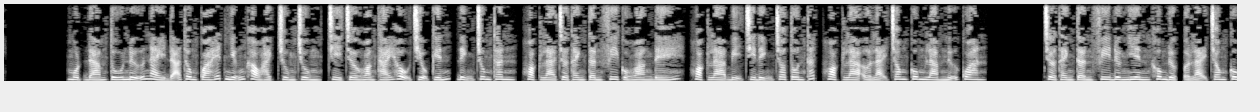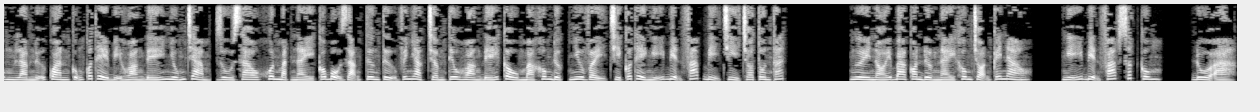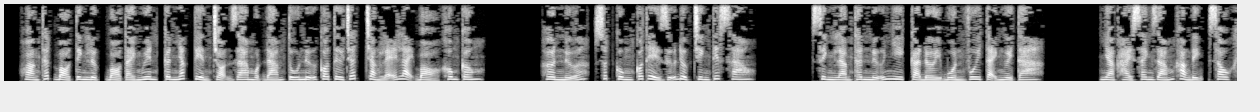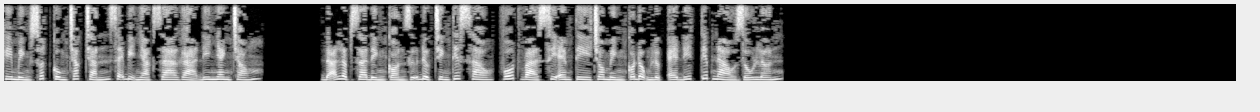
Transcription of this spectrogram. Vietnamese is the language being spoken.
Một đám tú nữ này đã thông qua hết những khảo hạch trùng trùng, chỉ chờ Hoàng Thái Hậu triệu kiến, định trung thân, hoặc là trở thành tần phi của Hoàng đế, hoặc là bị chỉ định cho tôn thất, hoặc là ở lại trong cung làm nữ quan. Trở thành tần phi đương nhiên không được, ở lại trong cung làm nữ quan cũng có thể bị hoàng đế nhúng chàm, dù sao khuôn mặt này có bộ dạng tương tự với nhạc trầm tiêu hoàng đế cầu mà không được, như vậy chỉ có thể nghĩ biện pháp bị chỉ cho tôn thất. Người nói ba con đường này không chọn cái nào. Nghĩ biện pháp xuất cung. Đùa à, hoàng thất bỏ tinh lực, bỏ tài nguyên, cân nhắc tiền chọn ra một đám tú nữ có tư chất, chẳng lẽ lại bỏ không công? Hơn nữa, xuất cung có thể giữ được trinh tiết sao? Sinh làm thân nữ nhi, cả đời buồn vui tại người ta. Nhạc hải xanh dám khẳng định, sau khi mình xuất cung chắc chắn sẽ bị nhạc gia gả đi nhanh chóng. Đã lập gia đình còn giữ được trinh tiết sao, vote và CMT cho mình có động lực edit tiếp nào dấu lớn.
